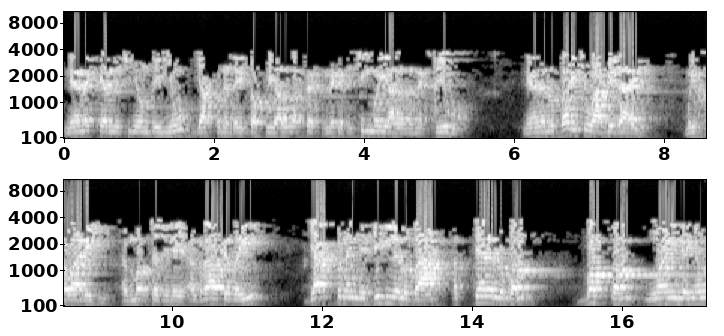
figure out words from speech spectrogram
nee na kenn ci ñoom day ñëw jàpp ne day topp yàlla fekk ndekete ci mooy yàlla la nekk te yëgu ko nee na lu bari ci waa biddaa yi muy xawaarij yi ak mu'tazila yi ak raafida yi jàpp nañ ne digle lu baax ak tere lu bon boppam mooy nga ñëw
